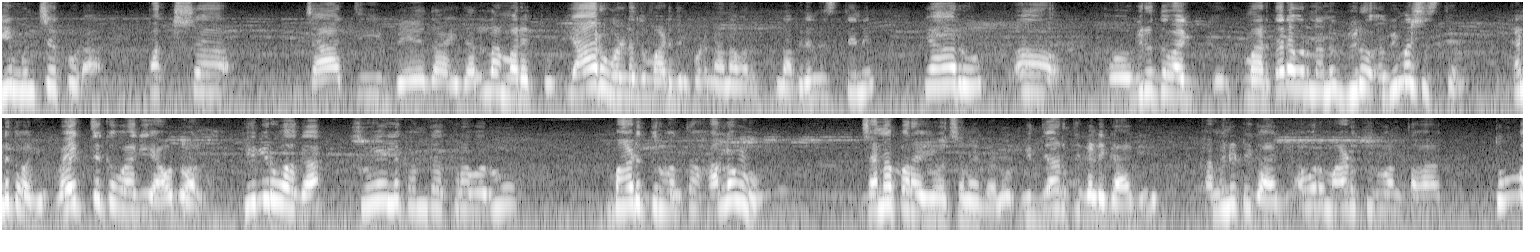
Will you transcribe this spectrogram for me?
ಈ ಮುಂಚೆ ಕೂಡ ಪಕ್ಷ ಜಾತಿ ಭೇದ ಇದೆಲ್ಲ ಮರೆತು ಯಾರು ಒಳ್ಳೆಯದು ಮಾಡಿದ್ರು ಕೂಡ ನಾನು ಅವರನ್ನು ಅಭಿನಂದಿಸ್ತೇನೆ. ಯಾರು ವಿರುದ್ಧವಾಗಿ ಮಾಡ್ತಾರೆ ಅವರು ನಾನು ವಿರೋ ವಿಮರ್ಶಿಸ್ತೇನೆ. ಖಂಡಿತವಾಗಿ ವೈಯಕ್ತಿಕವಾಗಿ ಯಾವುದೂ ಅಲ್ಲ. ಹೀಗಿರುವಾಗ ಸುಹೇಲ್ ಕಂದಕ್ರವರು ಮಾಡುತ್ತಿರುವಂಥ ಹಲವು ಜನಪರ ಯೋಜನೆಗಳು ವಿದ್ಯಾರ್ಥಿಗಳಿಗಾಗಿ ಕಮ್ಯುನಿಟಿಗಾಗಿ ಅವರು ಮಾಡುತ್ತಿರುವಂತಹ ತುಂಬ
